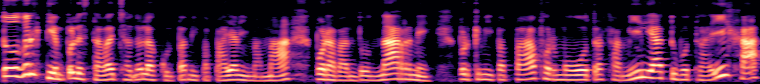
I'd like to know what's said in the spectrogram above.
Todo el tiempo le estaba echando la culpa a mi papá y a mi mamá por abandonarme, porque mi papá formó otra familia, tuvo otra hija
